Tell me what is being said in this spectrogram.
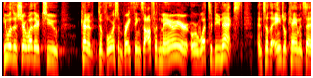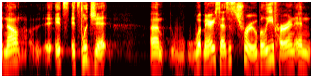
He wasn't sure whether to kind of divorce and break things off with Mary or, or what to do next. Until the angel came and said, No, it's, it's legit. Um, what Mary says is true. Believe her and, and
